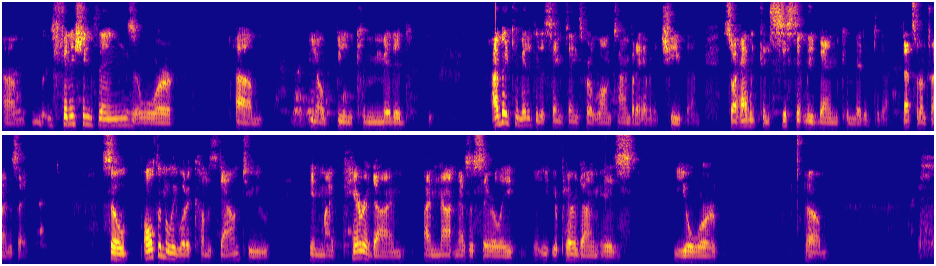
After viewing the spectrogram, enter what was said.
um, finishing things or, um, you know, being committed I've been committed to the same things for a long time, but I haven't achieved them. So I haven't consistently been committed to them. That's what I'm trying to say. So ultimately, what it comes down to in my paradigm, I'm not necessarily, your paradigm is your, um,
